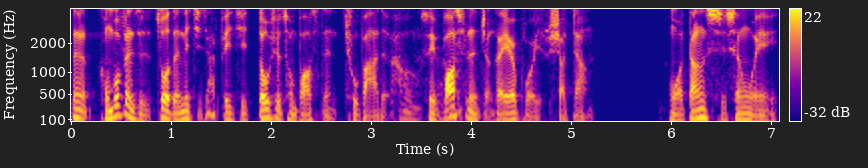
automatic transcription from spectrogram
那恐怖分子坐的那几架飞机都是从 Boston 出发的，oh, 所以 Boston 的整个 airport 也是 shut down。我当时身为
